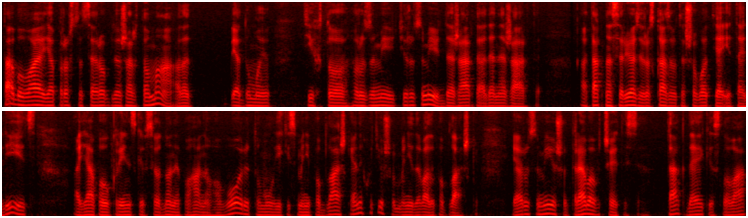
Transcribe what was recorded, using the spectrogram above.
Та буває, я просто це роблю жартома, але я думаю, ті, хто розуміють, ті розуміють, де жарти, а де не жарти. А так на серйозі розказувати, що от я італієць, а я по-українськи все одно непогано говорю, тому якісь мені поблажки. Я не хотів, щоб мені давали поблажки. Я розумію, що треба вчитися. Так, деякі слова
